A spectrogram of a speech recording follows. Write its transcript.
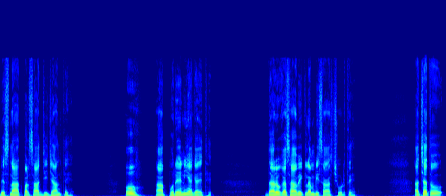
विश्वनाथ प्रसाद जी जानते हैं। ओह, आप पुरैनिया गए थे। दारोगा साहब एक लंबी सांस छोड़ते हैं। अच्छा तो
